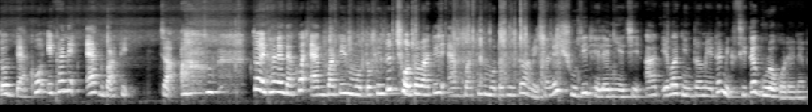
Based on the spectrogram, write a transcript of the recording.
তো দেখো এখানে এক বাটি চা। তো এখানে দেখো এক বাটির মতো কিন্তু, ছোট বাটির এক বাটির মতো কিন্তু আমি এখানে সুজি ঢেলে নিয়েছি। আর এবার কিন্তু আমি এটা মিক্সিতে গুঁড়ো করে নেব।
